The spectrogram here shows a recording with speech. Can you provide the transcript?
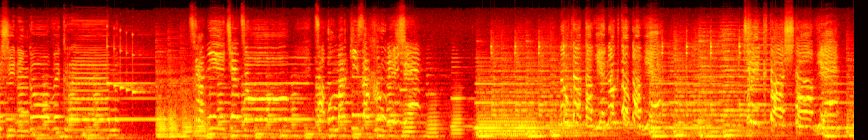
i shillingowy krem. Zgadnijcie co, co u markiza chrubie się. No kto to wie, no kto to wie? To wie?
